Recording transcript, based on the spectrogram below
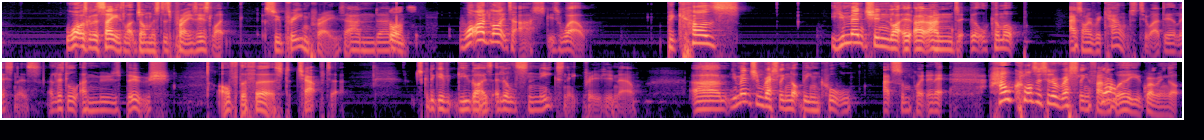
what I was going to say is like John Lister's praise is like supreme praise, and um, what I'd like to ask as well, because you mentioned like, uh, and it'll come up as I recount to our dear listeners a little amuse bouche of the first chapter. I'm just going to give you guys a little sneak sneak preview now. Um, you mentioned wrestling not being cool at some point in it. How closeted a wrestling fan Yeah. were you growing up?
